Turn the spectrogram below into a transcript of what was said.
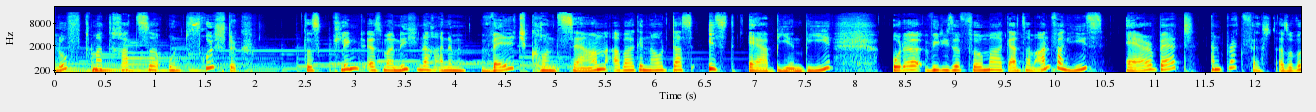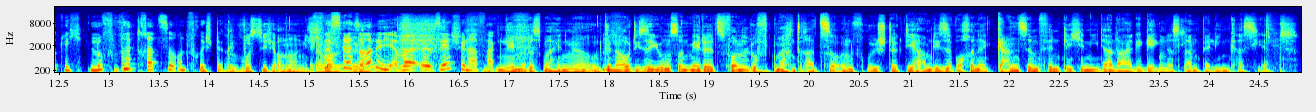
Luftmatratze und Frühstück. Das klingt erstmal nicht nach einem Weltkonzern, aber genau das ist Airbnb. Oder wie diese Firma ganz am Anfang hieß, Airbed and Breakfast. Also wirklich Luftmatratze und Frühstück. Äh, wusste ich auch noch nicht. Ich wusste das ja. auch nicht, aber äh, sehr schöner Fakt. Nehmen wir das mal hin. Ne? Und genau diese Jungs und Mädels von Luftmatratze und Frühstück, die haben diese Woche eine ganz empfindliche Niederlage gegen das Land Berlin kassiert.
